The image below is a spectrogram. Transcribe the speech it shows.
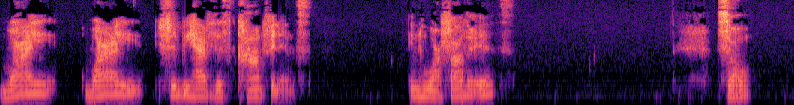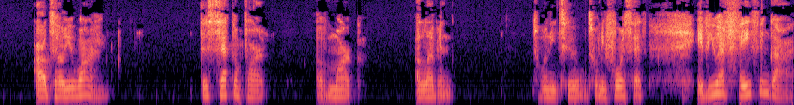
Why, why should we have this confidence in who our Father is? So, I'll tell you why. The second part of Mark 11, 22, 24 says, If you have faith in God,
